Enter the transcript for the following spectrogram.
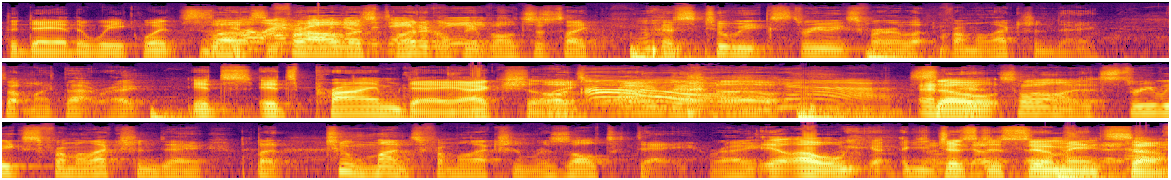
the day of the week? What's Well, it's, I for don't all even of know us the day of the political week. people, it's just like it's two weeks, three weeks for ele- from election day, something like that, right? it's it's Prime Day actually. it's Prime Day. Oh, Oh. yeah. And- so and- so hold on, it's three weeks from election day, but two months from election result day, right? oh, you're uh, just assuming so.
